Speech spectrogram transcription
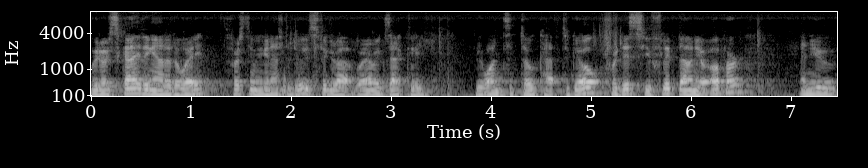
With our skiving out of the way, the first thing we're going to have to do is figure out where exactly we want the toe cap to go. For this you flip down your upper and you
